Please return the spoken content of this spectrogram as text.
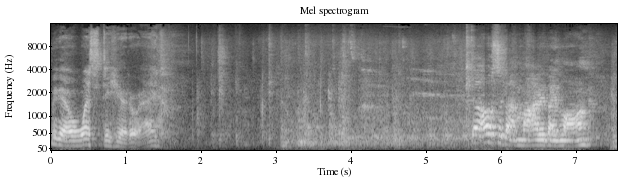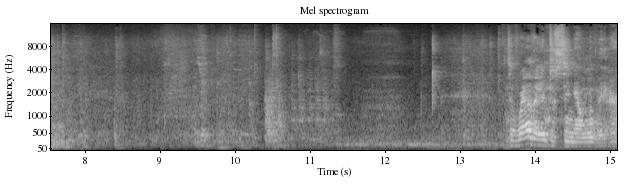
We got west of here to ride. They also got modded by Long. It's a rather interesting elevator.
